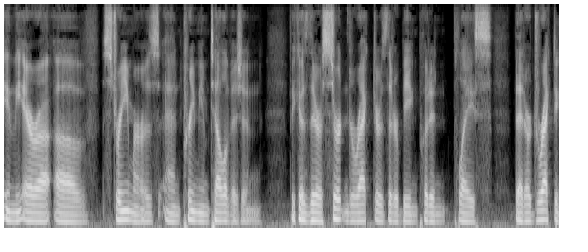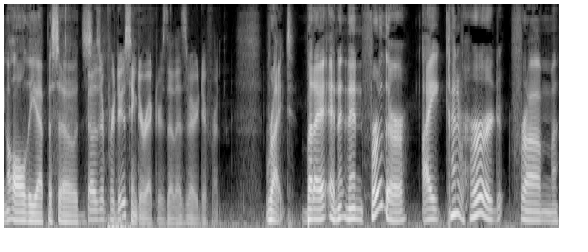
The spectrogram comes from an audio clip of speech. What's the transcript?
in the era of streamers and premium television because there are certain directors that are being put in place that are directing all the episodes. Those are producing directors, though. That's very different. Right. But I and, and then further, I kind of heard from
